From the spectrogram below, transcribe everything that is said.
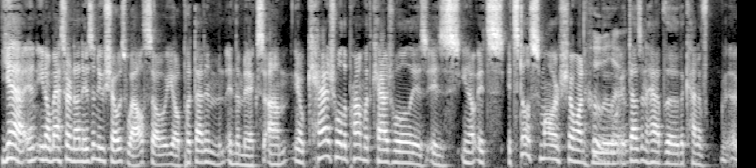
Yeah, and you know, Master of None is a new show as well, so you know, put that in in the mix. Um, you know, Casual. The problem with Casual is is you know, it's it's still a smaller show on Hulu. Hulu. It doesn't have the the kind of uh,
